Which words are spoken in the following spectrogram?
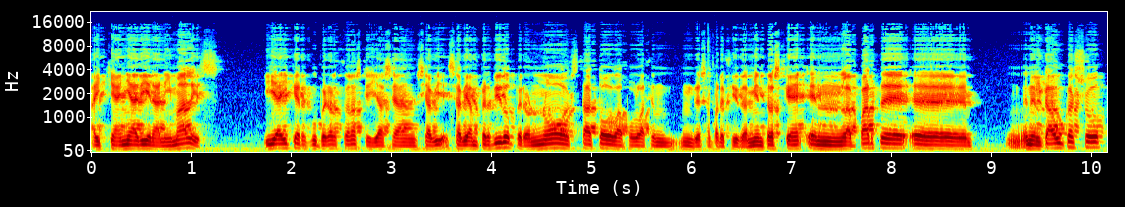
hay que añadir animales y hay que recuperar zonas que ya se, han, se, habían perdido, pero no está toda la población desaparecida. Mientras que en la parte eh, en el Cáucaso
